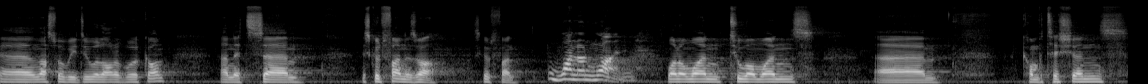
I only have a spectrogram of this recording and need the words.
Uh, and that's what we do a lot of work on, and it's um, it's good fun as well. It's good fun. One on one. On one, two on ones, um, competitions.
